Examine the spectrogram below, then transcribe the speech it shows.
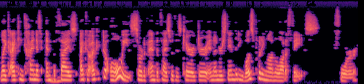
like I can kind of mm-hmm. empathize I could, I could always sort of empathize with his character and understand that he was putting on a lot of face for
